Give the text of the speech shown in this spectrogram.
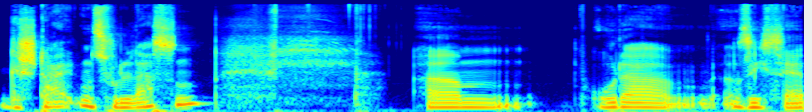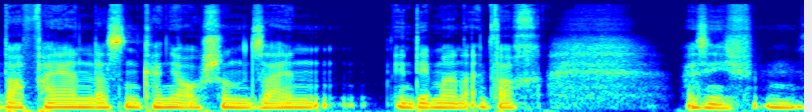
gestalten zu lassen. Ähm, oder sich selber feiern lassen kann ja auch schon sein, indem man einfach, weiß nicht, einen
